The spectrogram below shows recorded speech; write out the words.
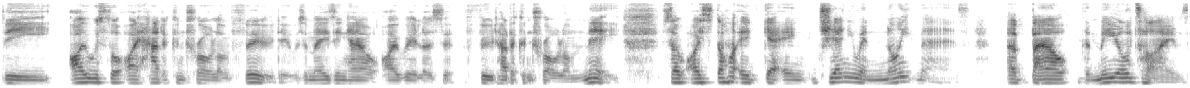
the I always thought I had a control on food. It was amazing how I realized that food had a control on me. So I started getting genuine nightmares about the meal times.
